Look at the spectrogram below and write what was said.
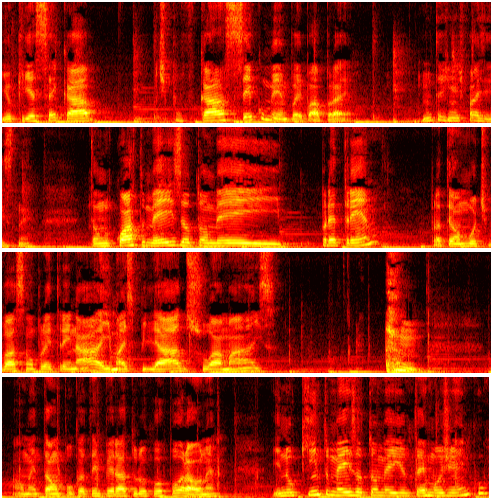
E eu queria secar, tipo, ficar seco mesmo pra ir pra praia. Muita gente faz isso, né? Então no quarto mês eu tomei pré-treino pra ter uma motivação pra ir treinar, ir mais pilhado, suar mais. Aumentar um pouco a temperatura corporal, né? E no quinto mês eu tomei um termogênico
